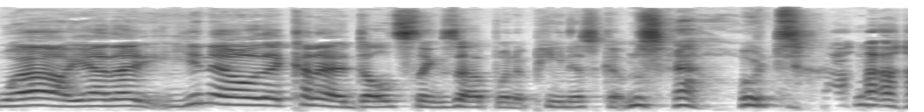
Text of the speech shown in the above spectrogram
Wow, yeah, that you know that kind of adults things up when a penis comes out.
